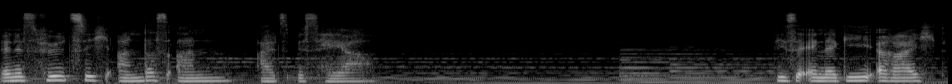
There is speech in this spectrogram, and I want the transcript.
denn es fühlt sich anders an als bisher. Diese Energie erreicht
